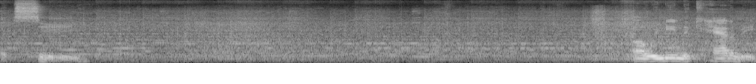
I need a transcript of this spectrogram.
Let's see. Oh, we need an academy.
